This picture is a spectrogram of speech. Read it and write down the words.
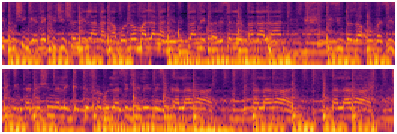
igusha ingene ekhishi ishonilanga nabo nomalanga ngenza iplani igcwalisela entakalana izinto za-overseas international ngetifabulous endleleni zikalakala kalakala kalakala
